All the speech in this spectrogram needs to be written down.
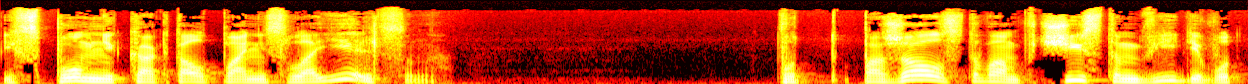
и вспомни, как толпа несла Ельцина. Вот, пожалуйста, вам в чистом виде вот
